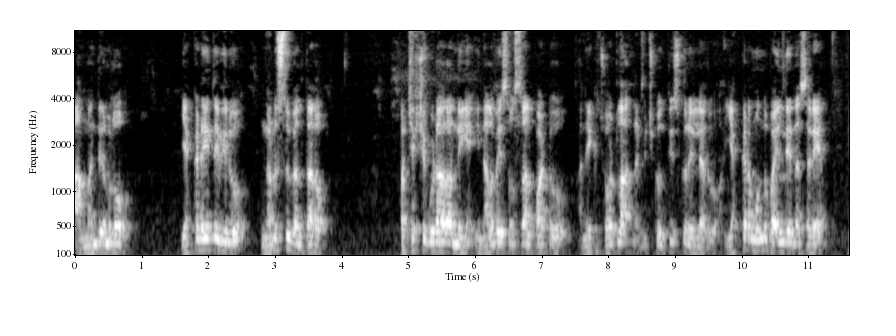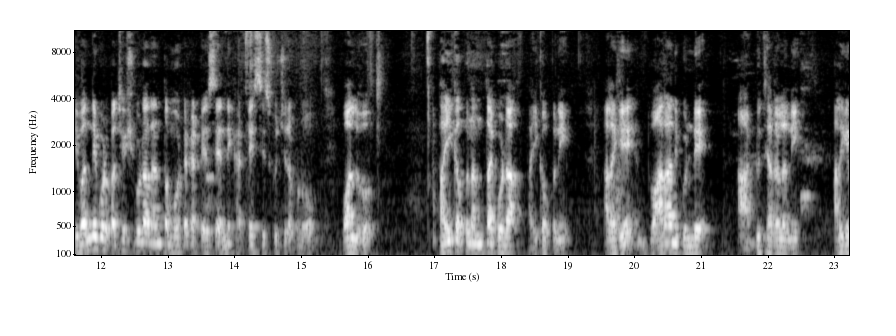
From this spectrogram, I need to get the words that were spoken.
ఆ మందిరంలో ఎక్కడైతే వీరు నడుస్తూ వెళ్తారో ప్రత్యక్ష గుడారాన్ని ఈ నలభై సంవత్సరాల పాటు అనేక చోట్ల నడిపించుకొని తీసుకుని వెళ్ళారు. ఎక్కడ ముందు బయలుదేరినా సరే ఇవన్నీ కూడా ప్రత్యక్ష గుడారంతా మూట కట్టేసి అన్నీ కట్టేసి తీసుకొచ్చినప్పుడు వాళ్ళు పైకప్పునంతా కూడా పైకప్పుని అలాగే ద్వారానికి ఉండే ఆ అడ్డు తెరలని అలాగే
